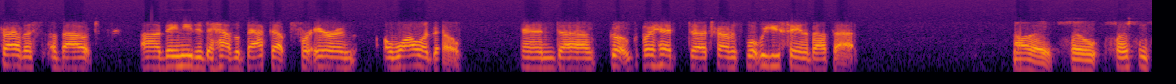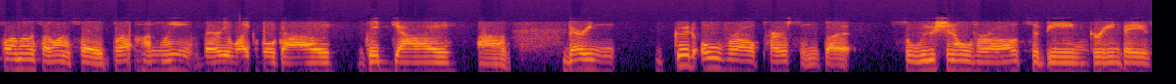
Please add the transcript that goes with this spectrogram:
Travis about uh, they needed to have a backup for Aaron a while ago. And uh, go go ahead, uh, Travis. What were you saying about that? All right. So first and foremost, I want to say Brett Hundley, very likable guy, good guy, uh, very good overall person, but solution overall to being Green Bay's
